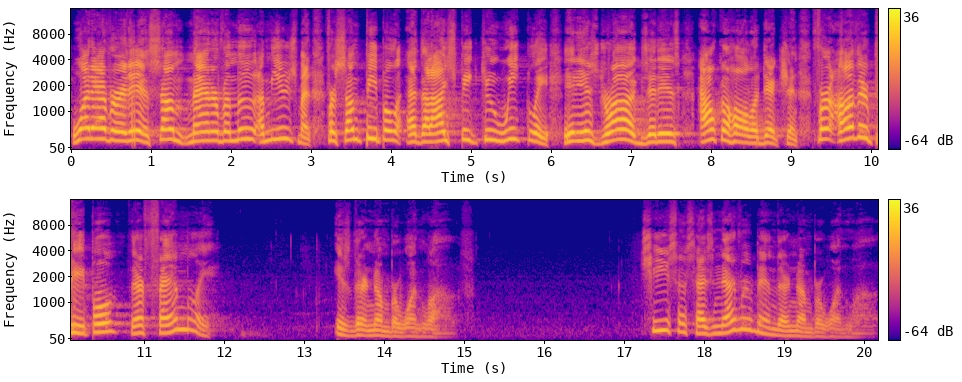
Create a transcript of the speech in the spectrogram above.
whatever it is, some manner of amu- amusement. For some people uh, that I speak to weekly, it is drugs, it is alcohol addiction. For other people, their family is their number one love. Jesus has never been their number one love.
